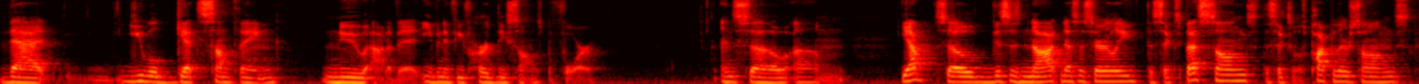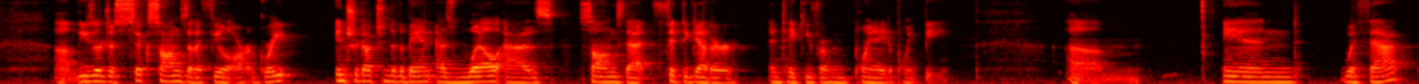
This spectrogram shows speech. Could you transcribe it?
that you will get something new out of it, even if you've heard these songs before. And so, um, yeah, so this is not necessarily the six best songs, the six most popular songs. Um, these are just six songs that I feel are a great introduction to the band, as well as songs that fit together and take you from point A to point B. Um, and with that,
